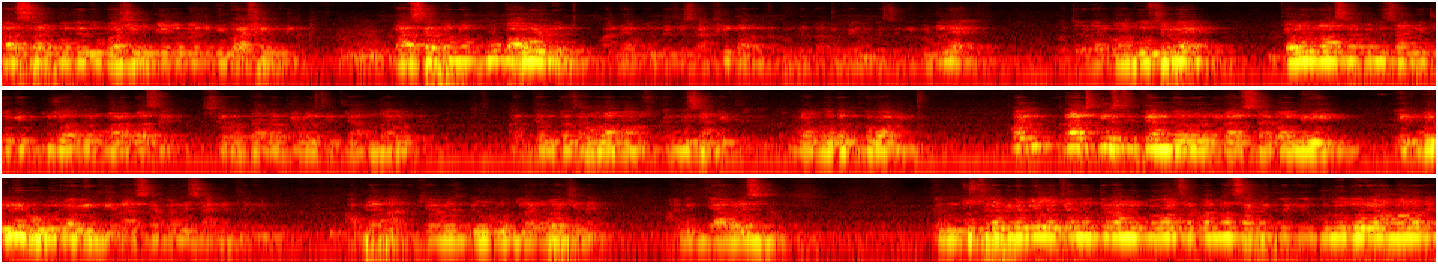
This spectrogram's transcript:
राजसाहेबमध्ये म्हणजे तू भाषण केलं पाहिजे मी भाषण केलं. राजसाहेबांना खूप आवडलं. आणि आपण त्याचे साक्षीदार आहात. आपण त्या तालुक्यामध्ये सगळे मंडळी आहे पत्रकार बांधव सगळे आहेत. त्यावेळेस राजसाहेबांनी सांगितलं की तुझ्या जर म्हणत असेल शरद दादा त्यावेळेस तिथले आमदार होते. अत्यंत चांगला माणूस त्यांनी सांगितलं की तुला मदत करू आम्ही. पण राजकीय स्थित्यांबरोबर राजसाहेबांनी एक वेगळी भूमिका घेतली. राजसाहेबांनी सांगितलं की आपल्याला ज्यावेळेस निवडणूक लढवायची नाही आम्ही त्यावेळेस पण दुसऱ्याकडे गेल्याच्यानंतर आम्ही पवार साहेबांना सांगितलं की उमेदवारी आम्हाला द्या.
